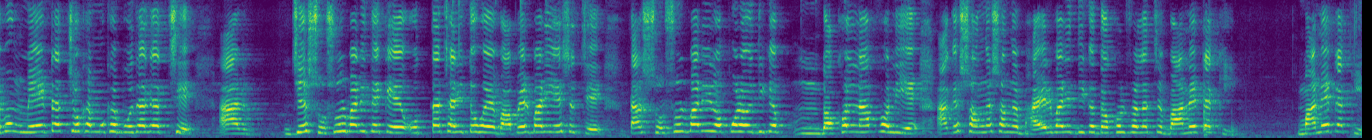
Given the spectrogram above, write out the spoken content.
এবং মেয়েটার চোখে মুখে বোঝা যাচ্ছে, আর যে শ্বশুর বাড়ি থেকে অত্যাচারিত হয়ে বাপের বাড়ি এসেছে, তার শ্বশুর বাড়ির ওপরে ওইদিকে দখল না ফলিয়ে আগে সঙ্গে সঙ্গে ভাইয়ের বাড়ির দিকে দখল ফেলাচ্ছে, বানেটা কি? মানেটা কি?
